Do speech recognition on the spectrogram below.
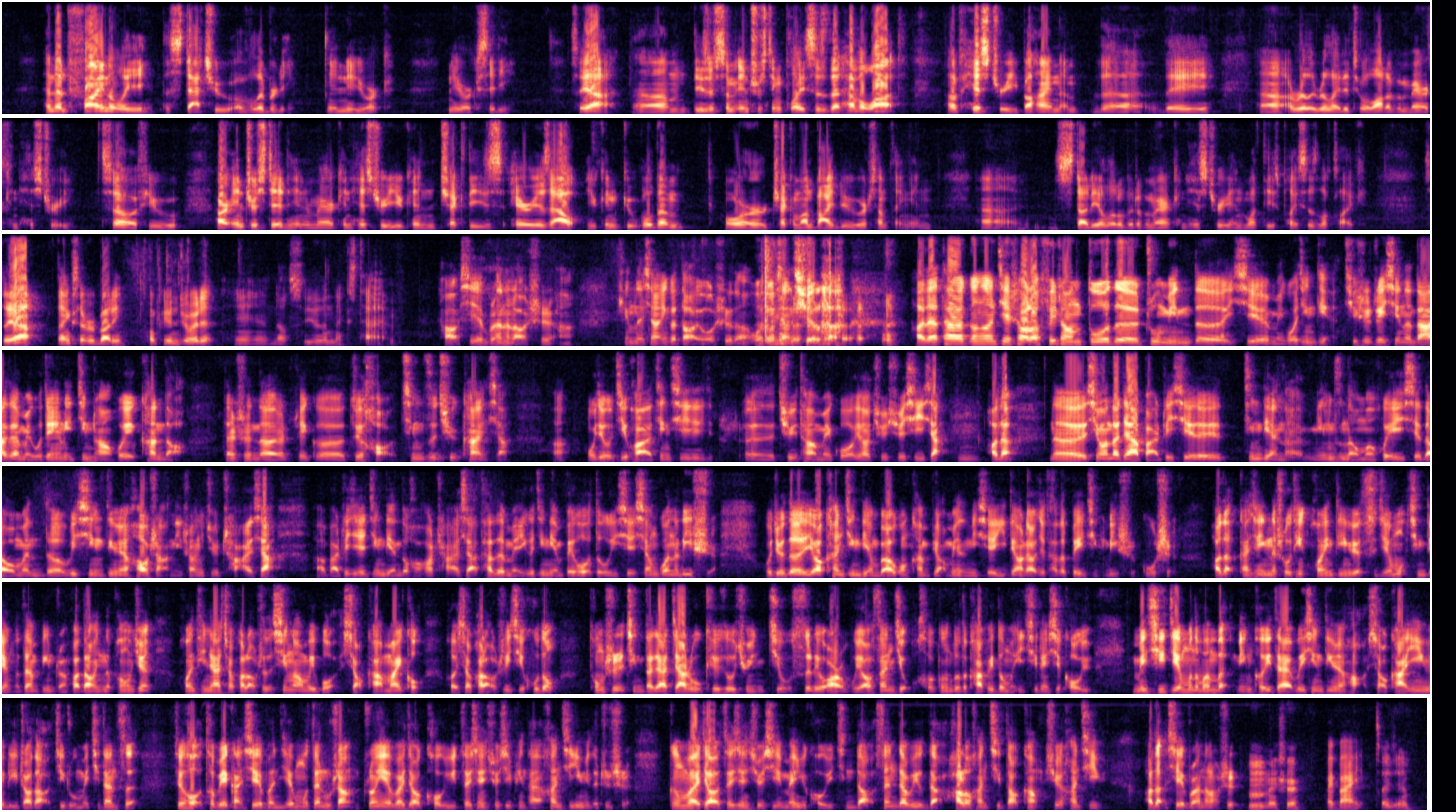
and then finally the Statue of Liberty in New York, New York City. So yeah, um, these are some interesting places that have a lot of history behind them. The, they uh, are really related to a lot of American history. So if you are interested in American history, you can check these areas out. You can Google them or check them on Baidu or something and uh, study a little bit of American history and what these places look like. So yeah, thanks everybody. Hope you enjoyed it, and I'll see you the next time. 好，谢谢 Brandon 老师啊。 听得像一个导游似的，我都想去了。好的，他刚刚介绍了非常多的著名的一些美国景点。其实这些呢，大家在美国电影里经常会看到，但是呢，这个最好亲自去看一下啊。我就计划近期呃去一趟美国，要去学习一下。嗯，好的。那希望大家把这些景点呢名字呢，我们会写到我们的微信订阅号上，你上去去查一下啊，把这些景点都好好查一下，它的每一个景点背后都有一些相关的历史。我觉得要看景点，不要光看表面的那些，一定要了解它的背景、历史故事。好的，感谢您的收听，欢迎订阅此节目，请点个赞并转发到您的朋友圈，欢迎添加小咖老师的新浪微博小咖 Michael 和小咖老师一起互动。同时，请大家加入 QQ 群九四六二五幺三九，和更多的咖啡豆们一起练习口语。每期节目的文本，您可以在微信订阅号“小咖英语”里找到，记住每期单词。最后，特别感谢本节目赞助商专业外教口语在线学习平台汉奇英语的支持。跟外教在线学习美语口语，请到三 w 的 hello 汉奇 .com 学汉奇语。好的，谢谢 Brandon 老师，嗯，没事，拜拜。再见。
